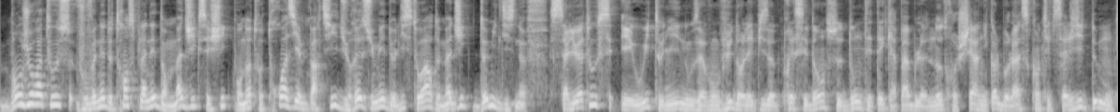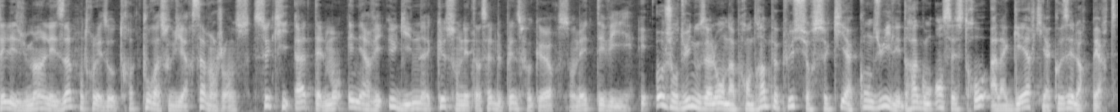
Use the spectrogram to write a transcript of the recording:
Bonjour à tous, vous venez de transplaner dans Magic C'est Chic pour notre troisième partie du résumé de l'histoire de Magic 2019. Salut à tous, et oui Tony, nous avons vu dans l'épisode précédent ce dont était capable notre cher Nicole Bolas quand il s'agit de monter les humains les uns contre les autres pour assouvir sa vengeance, ce qui a tellement énervé Hugin que son étincelle de Planeswalker s'en est éveillée. Et aujourd'hui nous allons en apprendre un peu plus sur ce qui a conduit les dragons ancestraux à la guerre qui a causé leur perte,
